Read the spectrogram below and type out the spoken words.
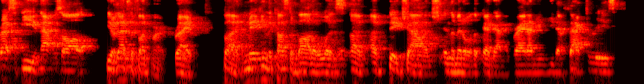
recipe. And that was all, you know, that's the fun part, right? But making the custom bottle was a, a, big challenge in the middle of the pandemic, right? I mean, you'd have factories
